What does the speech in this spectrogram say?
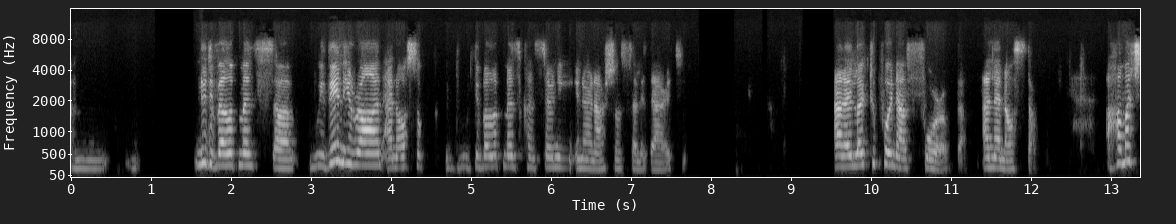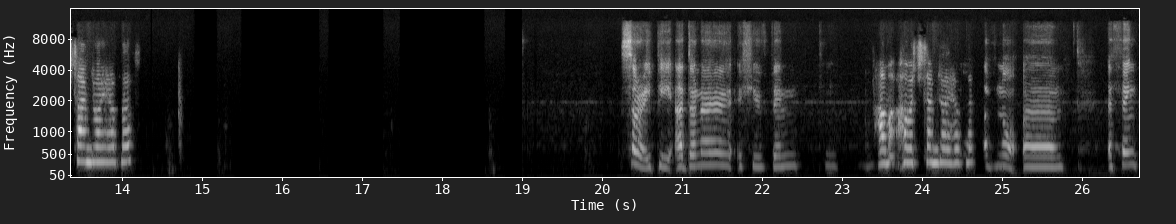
Um, new developments uh, within Iran and also developments concerning international solidarity. And I'd like to point out four of them, and then I'll stop. How much time do I have left? Sorry, Pete, I don't know if you've been. How, how much time do I have left? I've not, um, I think,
